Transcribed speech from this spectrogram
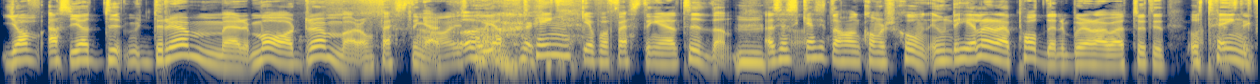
jag, alltså jag d- drömmer mardrömmar om fästingar Ja, just och jag tänker på fästingar hela tiden. Mm. Alltså jag kan sitta och ha en konversation, under hela den här podden i början har jag bara suttit och tänkt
